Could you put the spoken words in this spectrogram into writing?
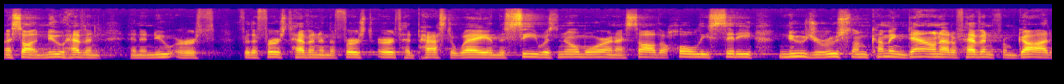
I saw a new heaven and a new earth for the first heaven and the first earth had passed away, and the sea was no more. And I saw the holy city, New Jerusalem, coming down out of heaven from God,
